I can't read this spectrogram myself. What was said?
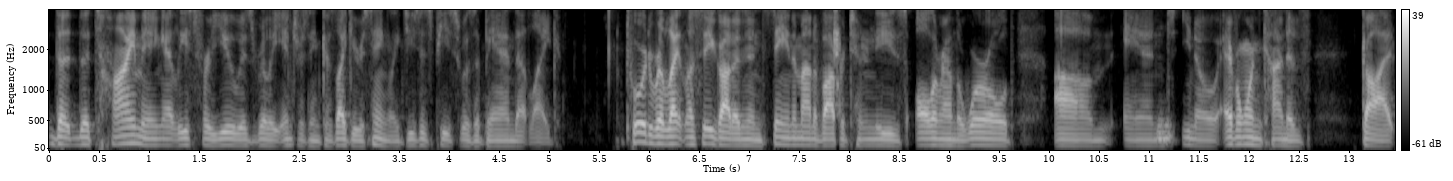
the the timing, at least for you, is really interesting because, like you were saying, like Jesus Piece was a band that like toured relentlessly, got an insane amount of opportunities all around the world, um, and you know everyone kind of got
